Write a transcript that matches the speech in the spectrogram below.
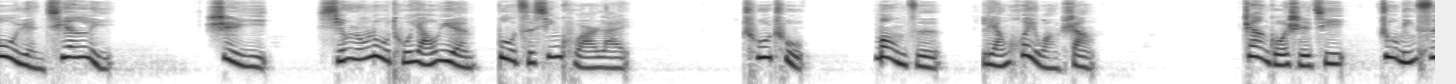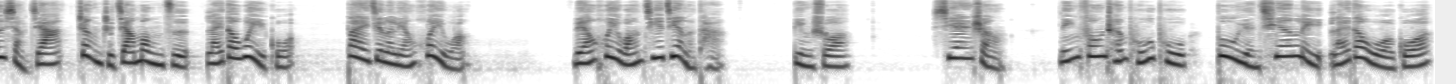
不远千里。示意形容路途遥远，不辞辛苦而来。出处：《孟子·梁惠王上》。战国时期，著名思想家、政治家孟子来到魏国，拜见了梁惠王。梁惠王接见了他，并说：“先生，您风尘仆仆，不远千里来到我国。”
